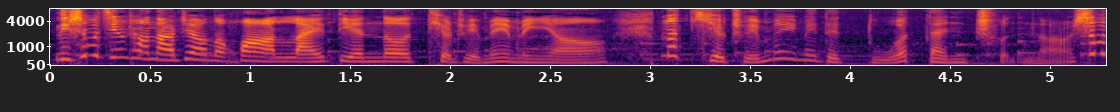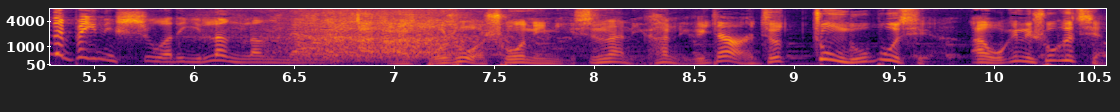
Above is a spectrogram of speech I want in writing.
你是不是经常拿这样的话来颠倒铁锤妹妹呀？那铁锤妹妹得多单纯呐、是不是得被你说的一愣愣的？哎，不是我说你，你现在你看你个样儿就中毒不浅。哎，我跟你说个简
